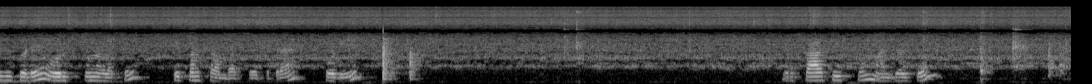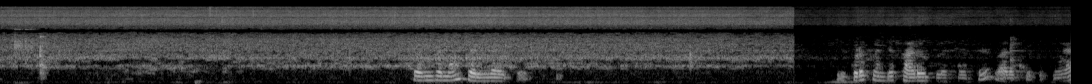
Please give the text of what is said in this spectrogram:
இது கூட ஒரு ஸ்பூன் அளவுக்கு டிஃபன் சாம்பார் சேர்த்துக்கிறேன். பொடி. ஒரு கால் டீஸ்பூன் மஞ்சள் தூள். கொஞ்சமாக பெருங்காயத்தூள். இது கூட கொஞ்சம் கருவேப்பிலை சேர்த்து வதக்கிட்டுக்குங்க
